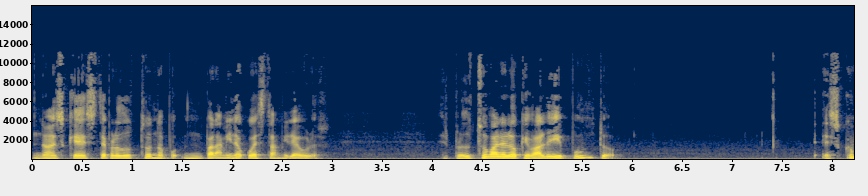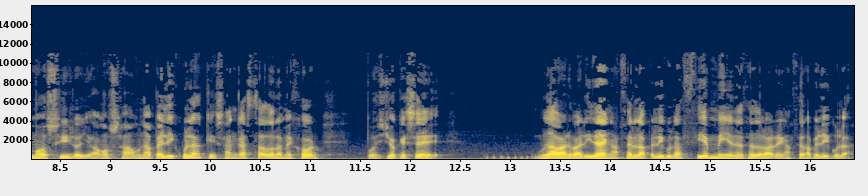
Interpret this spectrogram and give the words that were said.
no es que este producto no, para mí no cuesta mil euros. El producto vale lo que vale y punto. Es como si lo llevamos a una película que se han gastado a lo mejor, pues yo que sé, una barbaridad en hacer la película, 100 millones de dólares en hacer la película.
